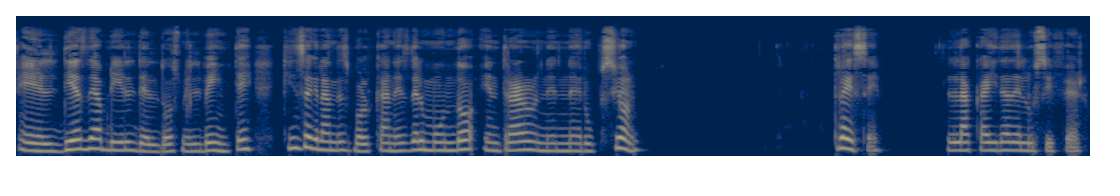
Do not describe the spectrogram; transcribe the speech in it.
el 10 de abril del 2020, 15 grandes volcanes del mundo entraron en erupción. 13. La caída de Lucifer.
